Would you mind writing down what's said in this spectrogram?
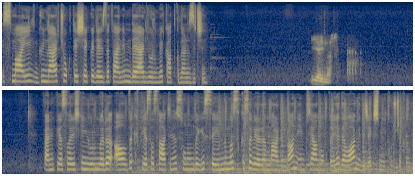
İsmail Güner çok teşekkür ederiz efendim değerli yorum ve katkılarınız için. İyi yayınlar. Efendim piyasalar ilişkin yorumları aldık. Piyasa saatinin sonundayız. Yayınımız kısa bir aranın ardından emtia notlarıyla devam edecek. Şimdilik hoşçakalın.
